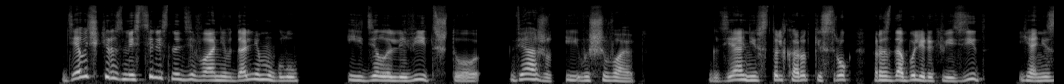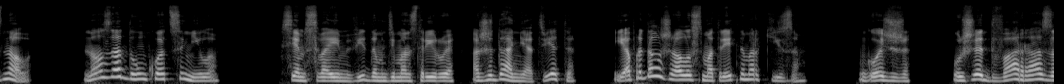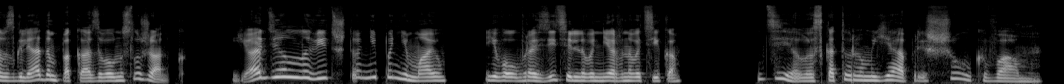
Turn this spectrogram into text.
Девочки разместились на диване в дальнем углу и делали вид, что вяжут и вышивают. Где они в столь короткий срок раздобыли реквизит, я не знала, но задумку оценила. Всем своим видом демонстрируя ожидание ответа, я продолжала смотреть на маркиза. Гость же уже два раза взглядом показывал на служанок. Я делала вид, что не понимаю его выразительного нервного тика. «Дело, с которым я пришел к вам», —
